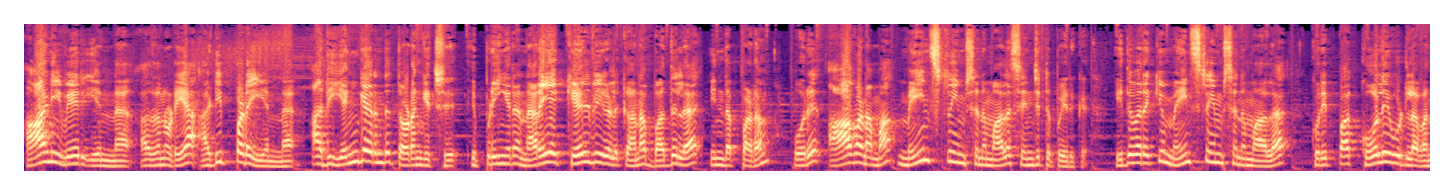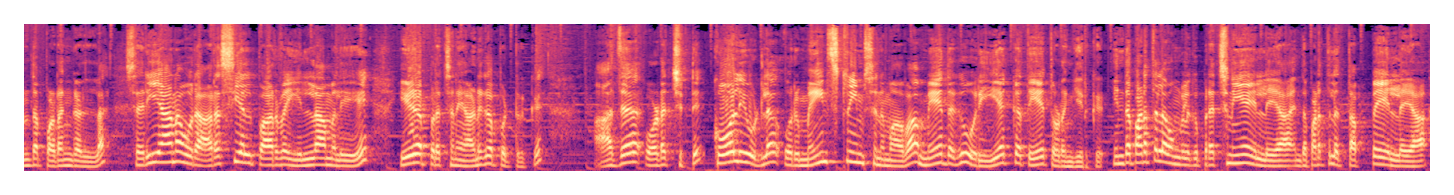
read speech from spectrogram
ஆணிவேர் என்ன அதனுடைய அடிப்படை என்ன அது எங்கேருந்து தொடங்கிச்சு இப்படிங்கிற நிறைய கேள்விகளுக்கான பதிலை இந்த படம் ஒரு ஆவணமாக மெயின் ஸ்ட்ரீம் சினிமாவில் செஞ்சுட்டு போயிருக்கு. இது வரைக்கும் மெயின் ஸ்ட்ரீம் சினிமாவில் குறிப்பாக கோலிவுட்டில் வந்த படங்களில் சரியான ஒரு அரசியல் பார்வை இல்லாமலேயே ஈழப்பிரச்சனை அணுகப்பட்டிருக்கு. அதை உடைச்சிட்டு கோலிவுட்ல ஒரு மெயின் ஸ்ட்ரீம் சினிமாவா மேதகு ஒரு இயக்கத்தையே தொடங்கியிருக்கு. இந்த படத்துல உங்களுக்கு பிரச்சனையே இல்லையா? இந்த படத்துல தப்பே இல்லையா?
